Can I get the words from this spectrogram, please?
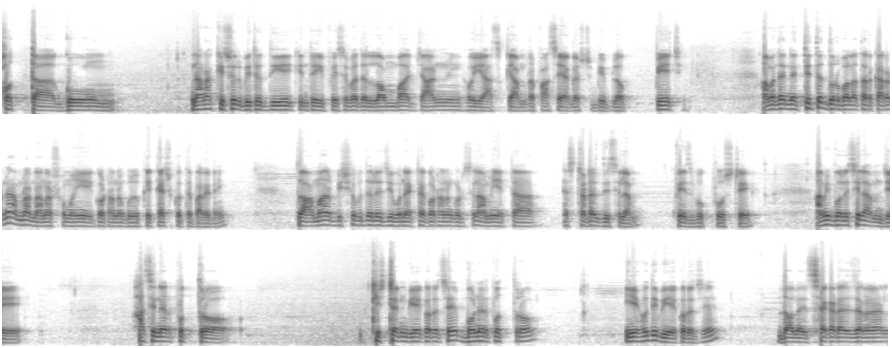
হত্যা, গুম, নানা কিছুর ভিতর দিয়ে কিন্তু এই পেশিবাদের লম্বা জার্নি হয়ে আজকে আমরা পাঁচই আগস্ট বিপ্লব পেয়েছি। আমাদের নেতৃত্বের দুর্বলতার কারণে আমরা নানা সময়ে এই ঘটনাগুলোকে ক্যাশ করতে পারি নাই। তো আমার বিশ্ববিদ্যালয় জীবনে একটা ঘটনা ঘটেছিল, আমি একটা স্ট্যাটাস দিয়েছিলাম ফেসবুক পোস্টে আমি বলেছিলাম যে হাসিনার পুত্র খ্রিস্টান বিয়ে করেছে, বোনের পুত্র ইহুদি বিয়ে করেছে, দলের সেক্রেটারি জেনারেল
